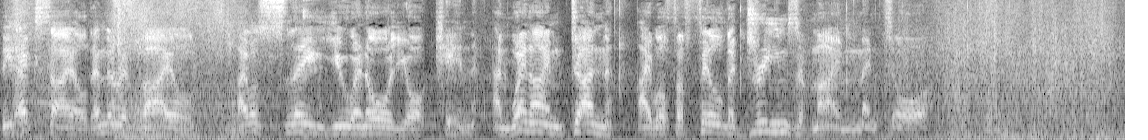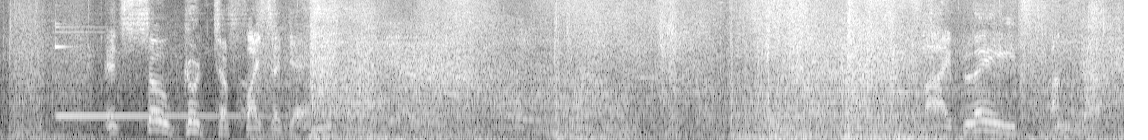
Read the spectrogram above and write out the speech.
the exiled and the reviled. I will slay you and all your kin, and when I'm done, I will fulfill the dreams of my mentor. It's so good to fight again. My blades thunder.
